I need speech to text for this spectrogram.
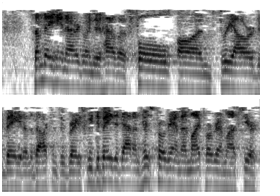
Someday he and I are going to have a full on three hour debate on the doctrines of grace. We debated that on his program and my program last year.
